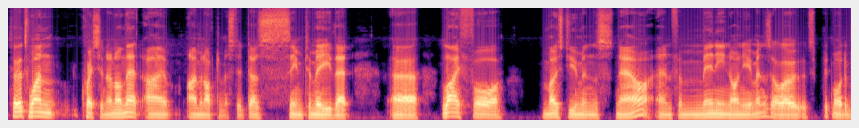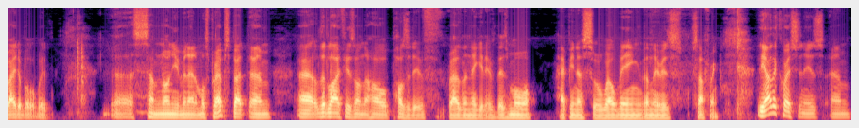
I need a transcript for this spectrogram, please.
So that's one question. And on that, I'm, I'm an optimist. It does seem to me that uh, life for most humans now, and for many non-humans, although it's a bit more debatable with uh, some non-human animals, perhaps. But um, uh, that life is, on the whole, positive rather than negative. There's more happiness or well-being than there is suffering. The other question is. Um,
